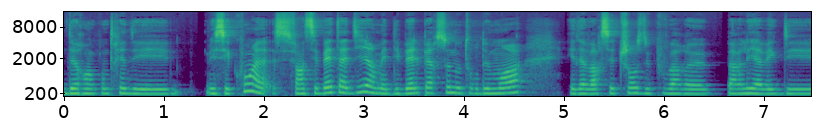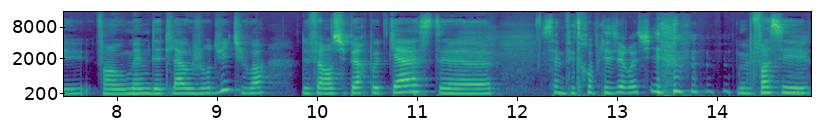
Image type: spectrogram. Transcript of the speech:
de rencontrer des. Mais c'est con, hein, enfin c'est bête à dire, mais des belles personnes autour de moi et d'avoir cette chance de pouvoir euh, parler avec des. Enfin, ou même d'être là aujourd'hui, tu vois, de faire un super podcast. Euh. Ça me fait trop plaisir aussi. enfin, c'est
